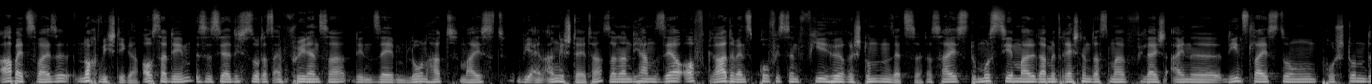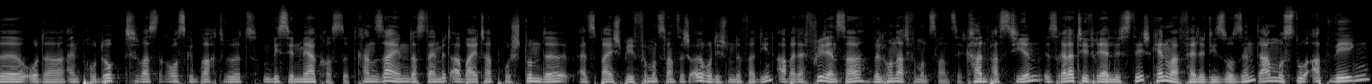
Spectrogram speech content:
Arbeitsweise noch wichtiger. Außerdem ist es ja nicht so, dass ein Freelancer denselben Lohn hat, meist wie ein Angestellter, sondern die haben sehr oft, gerade wenn es Profis sind, viel höhere Stundensätze. Das heißt, du musst hier mal damit rechnen, dass mal vielleicht eine Dienstleistung pro Stunde oder ein Produkt, was rausgebracht wird, ein bisschen mehr kostet. Kann sein, dass dein Mitarbeiter pro Stunde als Beispiel 25 Euro die Stunde verdient, aber der Freelancer will 125. Kann passieren, ist relativ realistisch. Kennen wir Fälle, die so sind. Da musst du abwägen,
